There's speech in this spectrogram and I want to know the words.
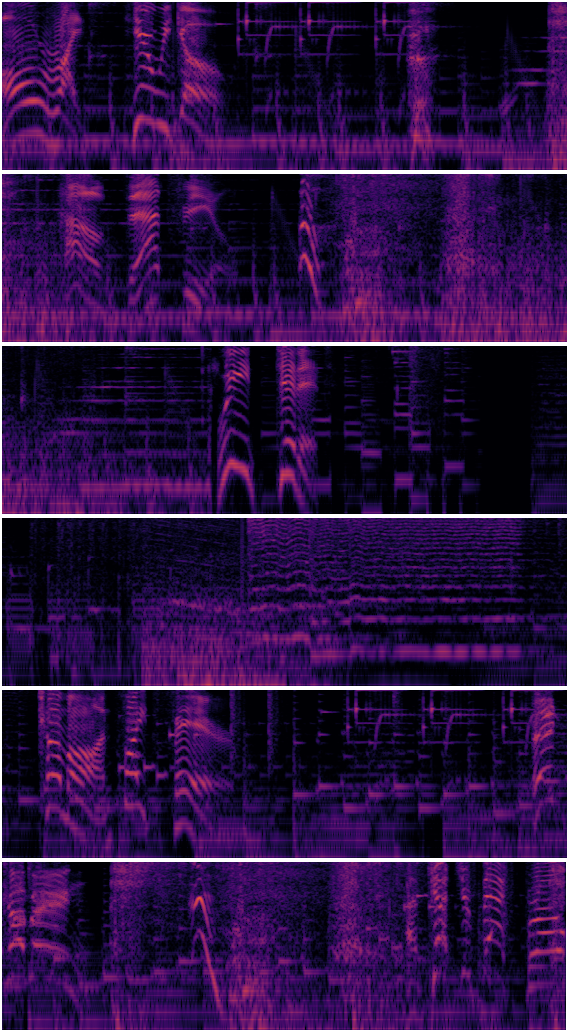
All right, here we go. How'd that feel? We did it! Come on, fight fair! Incoming! I've got your back, bro!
